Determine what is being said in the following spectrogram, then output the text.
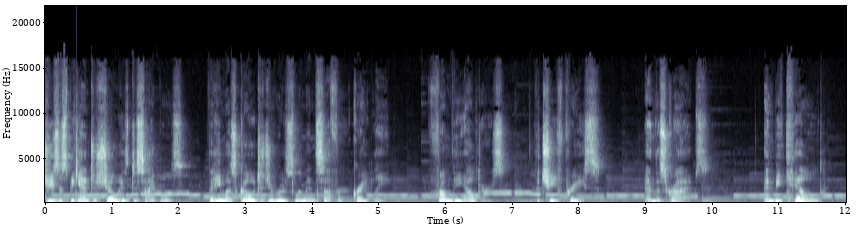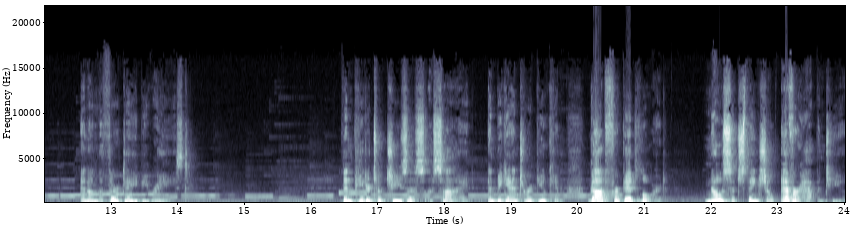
Jesus began to show his disciples that he must go to Jerusalem and suffer greatly from the elders, the chief priests, and the scribes, and be killed, and on the third day be raised. Then Peter took Jesus aside and began to rebuke him. God forbid, Lord, no such thing shall ever happen to you.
